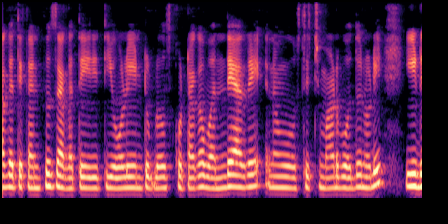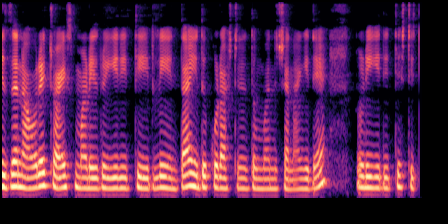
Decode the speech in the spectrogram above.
ಆಗುತ್ತೆ ಕನ್ಫ್ಯೂಸ್ ಯೂಸ್ ಆಗುತ್ತೆ ಈ ರೀತಿ ಏಳು ಎಂಟು ಬ್ಲೌಸ್ ಕೊಟ್ಟಾಗ ಒಂದೇ ಆದರೆ ನಾವು ಸ್ಟಿಚ್ ಮಾಡ್ಬೋದು. ನೋಡಿ, ಈ ಡಿಸೈನ್ ಅವರೇ ಚಾಯ್ಸ್ ಮಾಡಿದರು ಈ ರೀತಿ ಇರಲಿ ಅಂತ. ಇದು ಕೂಡ ಅಷ್ಟೇ ತುಂಬಾ ಚೆನ್ನಾಗಿದೆ. ನೋಡಿ, ಈ ರೀತಿ ಸ್ಟಿಚ್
